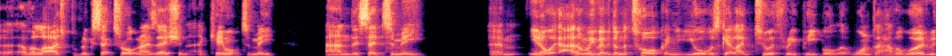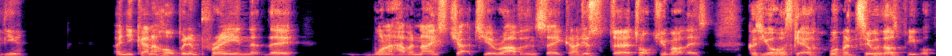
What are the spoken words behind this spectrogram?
uh, of a large public sector organization and came up to me and they said to me, um, you know, I don't know if you've ever done a talk and you always get like two or three people that want to have a word with you and you're kind of hoping and praying that they want to have a nice chat to you rather than say, "Can I just uh, talk to you about this?" Because you always get one or two of those people.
